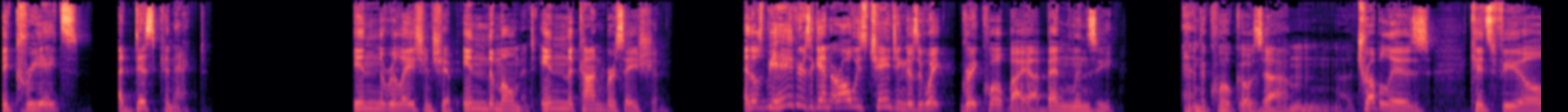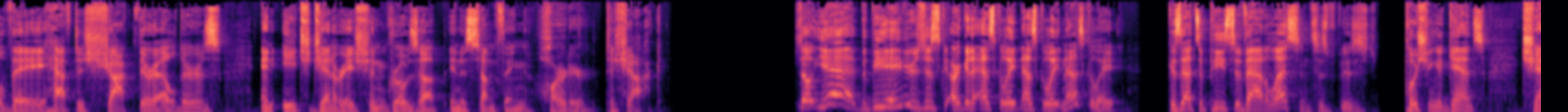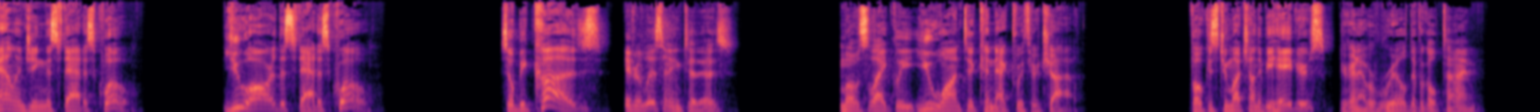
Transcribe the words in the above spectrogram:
It creates a disconnect in the relationship, in the moment, in the conversation. And those behaviors, again, are always changing. There's a great, great quote by uh, Ben Lindsay. And the quote goes um, Trouble is, kids feel they have to shock their elders, and each generation grows up into something harder to shock. So, yeah, the behaviors just are going to escalate and escalate and escalate because that's a piece of adolescence, is, is pushing against challenging the status quo. You are the status quo. So, because if you're listening to this, most likely you want to connect with your child. Focus too much on the behaviors, you're going to have a real difficult time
